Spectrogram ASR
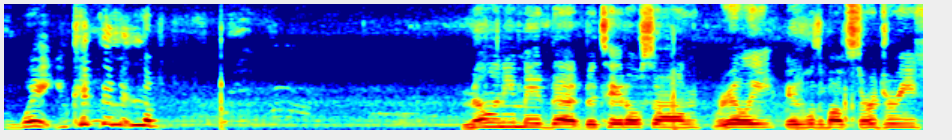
Wait, you kicked him in the. Melanie made that potato song. Really? It was about surgeries?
